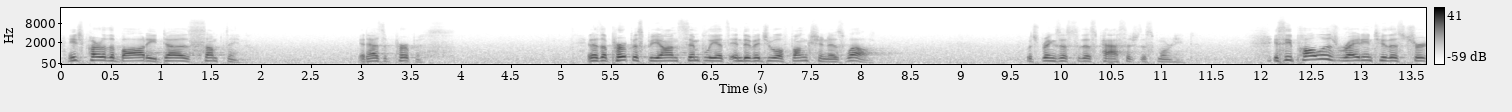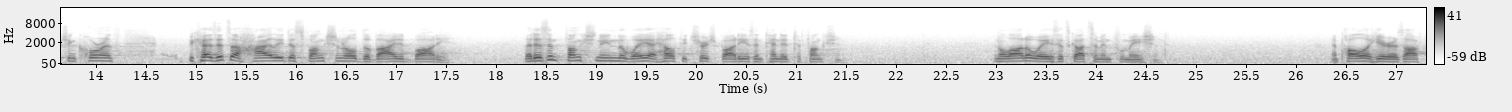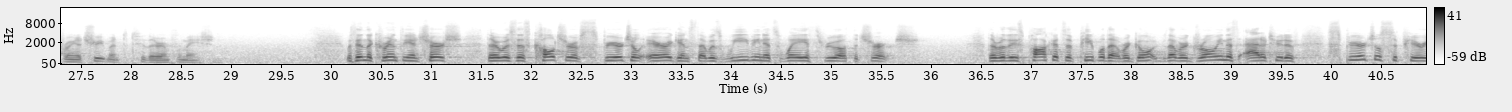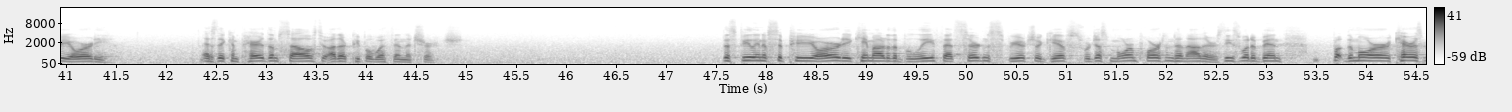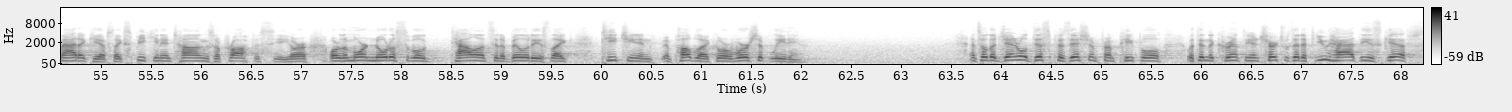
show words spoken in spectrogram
Each part of the body does something. It has a purpose. It has a purpose beyond simply its individual function as well. Which brings us to this passage this morning. You see, Paul is writing to this church in Corinth because it's a highly dysfunctional, divided body that isn't functioning the way a healthy church body is intended to function. In a lot of ways, it's got some inflammation. And Paul here is offering a treatment to their inflammation. Within the Corinthian church, there was this culture of spiritual arrogance that was weaving its way throughout the church. There were these pockets of people that were, go- that were growing this attitude of spiritual superiority as they compared themselves to other people within the church. This feeling of superiority came out of the belief that certain spiritual gifts were just more important than others. These would have been the more charismatic gifts, like speaking in tongues or prophecy, or, or the more noticeable talents and abilities, like teaching in, in public or worship leading. And so the general disposition from people within the Corinthian church was that if you had these gifts,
